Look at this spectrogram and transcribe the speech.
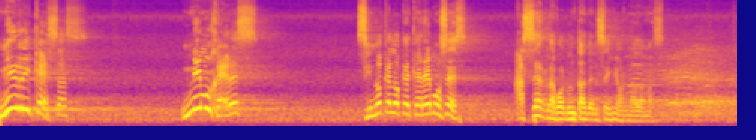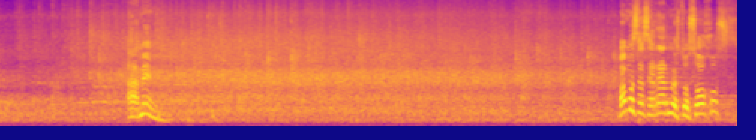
ni riquezas, ni mujeres, sino que lo que queremos es hacer la voluntad del Señor nada más. Amén. Vamos a cerrar nuestros ojos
